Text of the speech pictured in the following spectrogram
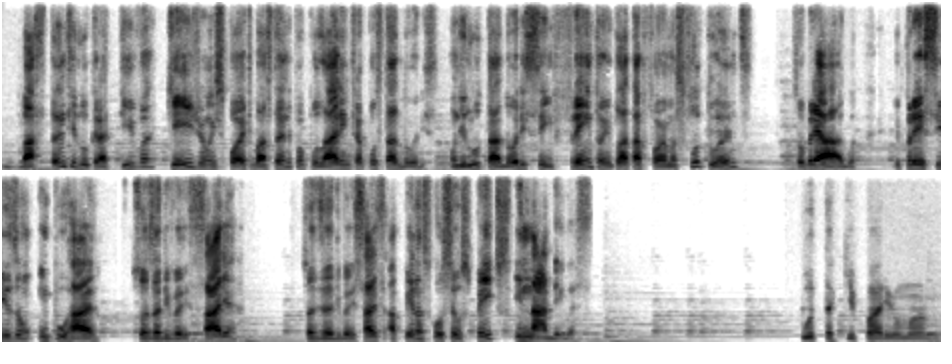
Bastante lucrativa, queijo é um esporte bastante popular entre apostadores, onde lutadores se enfrentam em plataformas flutuantes sobre a água e precisam empurrar suas adversárias, suas adversárias apenas com seus peitos e nádegas. puta que pariu, mano.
